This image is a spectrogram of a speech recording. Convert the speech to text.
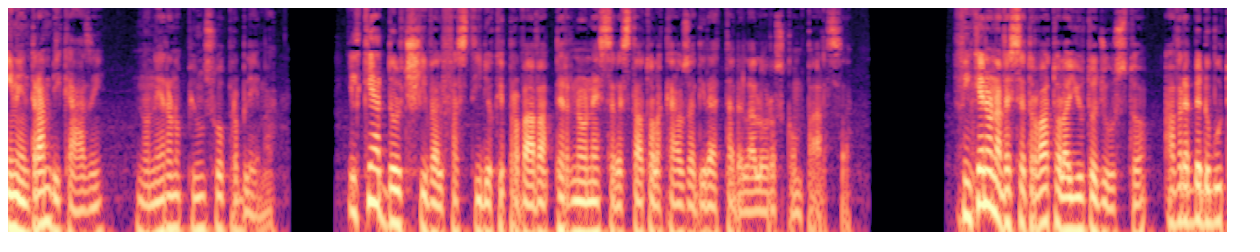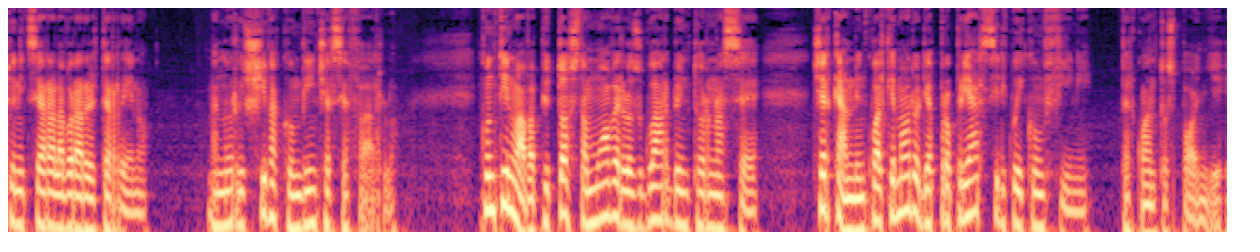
In entrambi i casi non erano più un suo problema il che addolciva il fastidio che provava per non essere stato la causa diretta della loro scomparsa. Finché non avesse trovato l'aiuto giusto, avrebbe dovuto iniziare a lavorare il terreno, ma non riusciva a convincersi a farlo. Continuava piuttosto a muovere lo sguardo intorno a sé, cercando in qualche modo di appropriarsi di quei confini, per quanto spogli.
